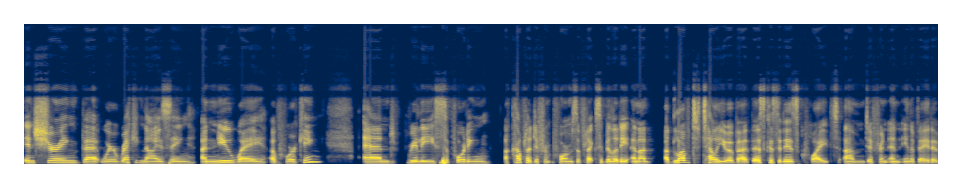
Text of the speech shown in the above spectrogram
ensuring that we're recognizing a new way of working and really supporting a couple of different forms of flexibility. And I'd, I'd love to tell you about this because it is quite um, different and innovative.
